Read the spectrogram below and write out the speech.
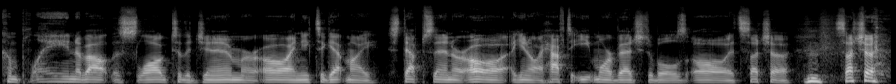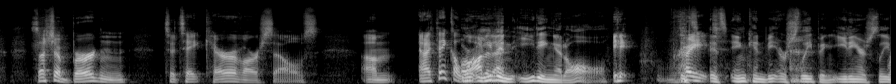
complain about the slog to the gym, or oh, I need to get my steps in, or oh, you know, I have to eat more vegetables. Oh, it's such a such a such a burden to take care of ourselves. Um, and I think a Or lot even of that, eating at all. it, It's- right, It's, inconvenient or sleeping. Eating or sleeping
